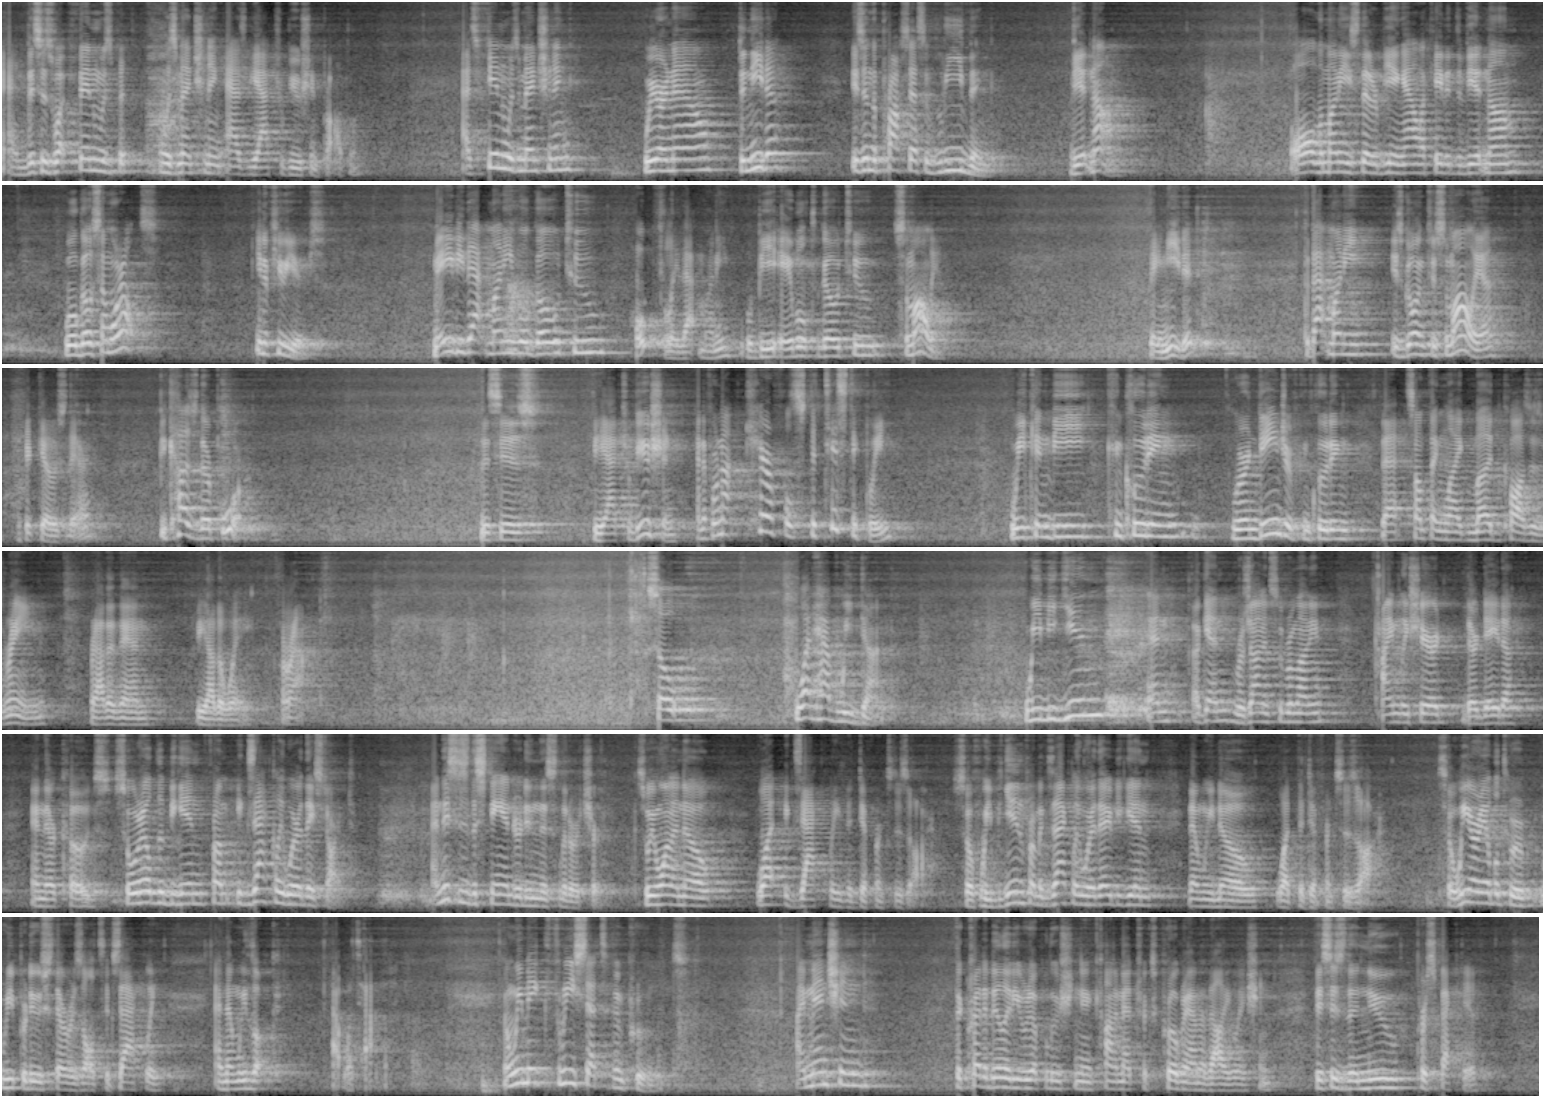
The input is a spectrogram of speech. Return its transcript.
And this is what Finn was, was mentioning as the attribution problem. As Finn was mentioning, we are now, Danida is in the process of leaving Vietnam. All the monies that are being allocated to Vietnam will go somewhere else in a few years. Maybe that money will go to, hopefully that money will be able to go to Somalia. They need it. But that money is going to Somalia, if it goes there, because they're poor. This is the attribution. And if we're not careful statistically, we can be concluding, we're in danger of concluding that something like mud causes rain rather than the other way around. So, what have we done? We begin, and again, Rajan and Subramanian kindly shared their data and their codes. So we're able to begin from exactly where they start. And this is the standard in this literature, because we want to know what exactly the differences are. So if we begin from exactly where they begin, then we know what the differences are. So we are able to re reproduce their results exactly, and then we look at what's happening. And we make three sets of improvements. I mentioned the credibility revolution in econometrics program evaluation. This is the new perspective.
